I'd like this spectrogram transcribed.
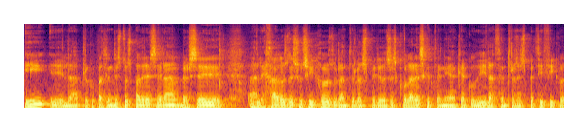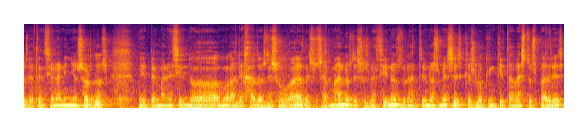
y eh, la preocupación de estos padres era verse alejados de sus hijos durante los periodos escolares que tenían que acudir a centros específicos de atención a niños sordos, eh, permaneciendo alejados de su hogar, de sus hermanos, de sus vecinos durante unos meses, que es lo que inquietaba a estos padres.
